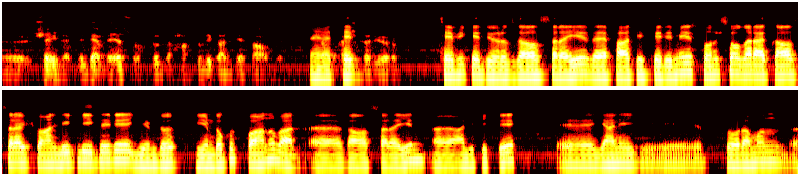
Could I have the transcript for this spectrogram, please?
e, şeylerini devreye soktu ve haklı bir galibiyet aldı. Evet, te- tebrik ediyoruz Galatasaray'ı ve Fatih Terim'i. Sonuç olarak Galatasaray şu an lig lideri 24 29 puanı var e, Galatasaray'ın e, Ali Fikri. Ee, yani e, programın e,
